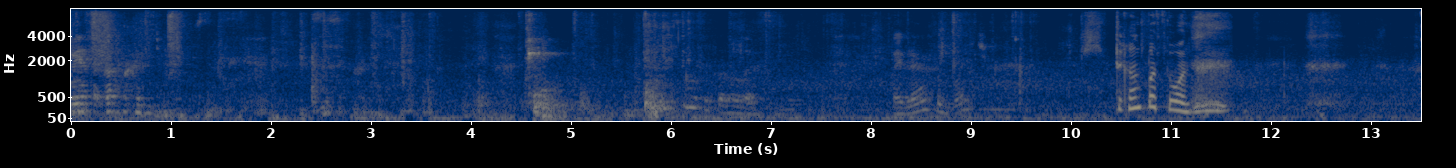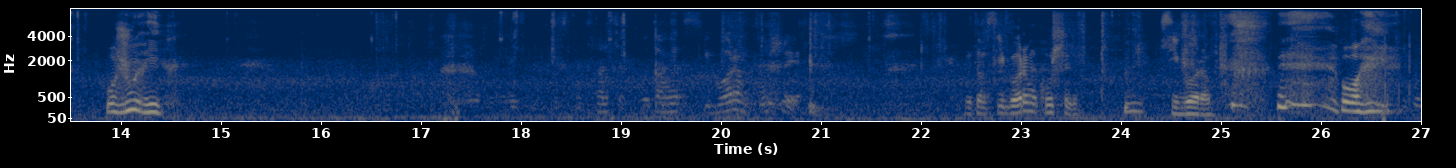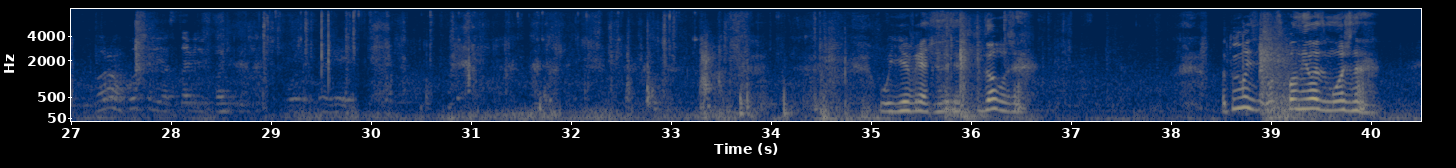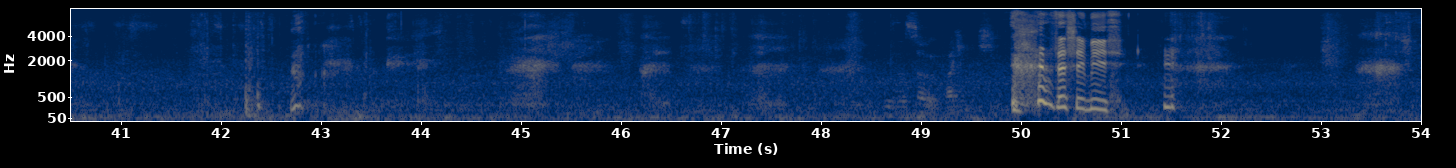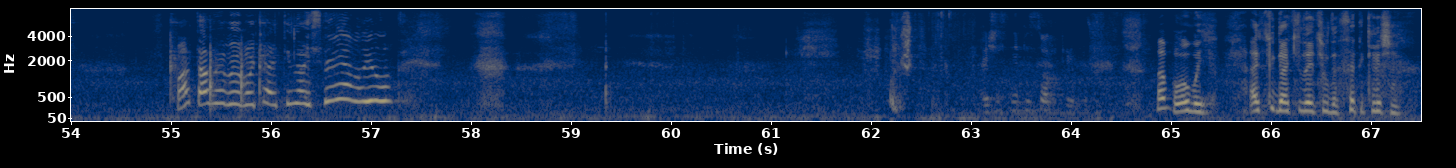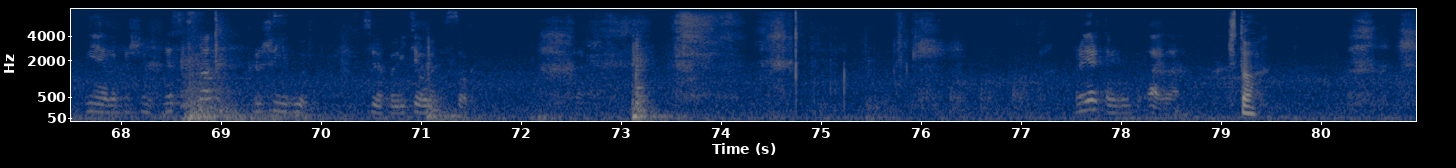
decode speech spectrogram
Привет, а как выходить? Поиграем в футбольчик? Транспотон. О, жюри. Вы там это с Егором кушали? Вы там с Егором кушали? С Егором. О, С Егором кушали и оставили что-нибудь. Ли залезу туда уже. А тут вот вполне возможно. Зашибись. Пацаны, выручайте на серую. Я сейчас на песок приду. Попробуй. Отсюда, отсюда, отсюда, с этой крыши. Не, на крыше. Если встану, крыши не будет. Все, я полетел на песок. Проверь там. Ай, ладно. Что?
